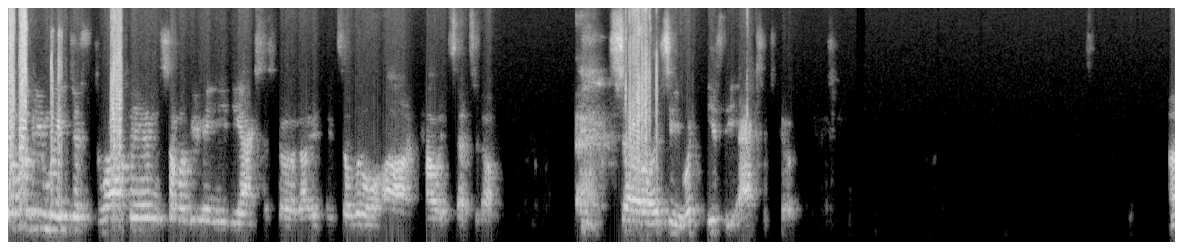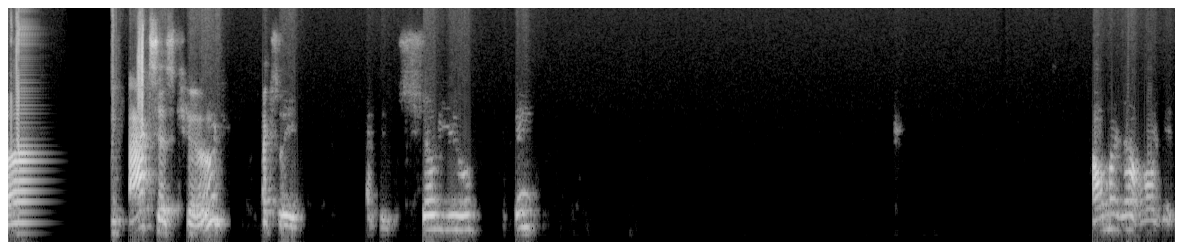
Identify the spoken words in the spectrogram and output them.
Some of you may just drop in, some of you may need the access code. It's a little odd how it sets it up. So let's see, what is the access code? Uh, access code, actually, I can show you, I. How am I not logged in?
